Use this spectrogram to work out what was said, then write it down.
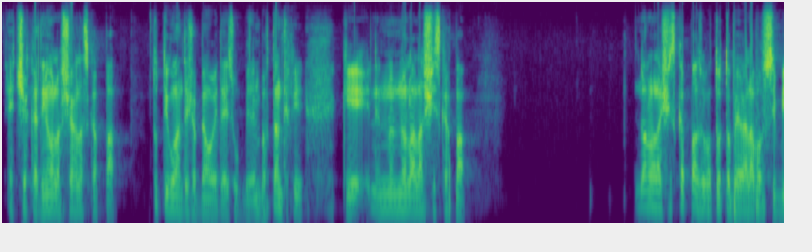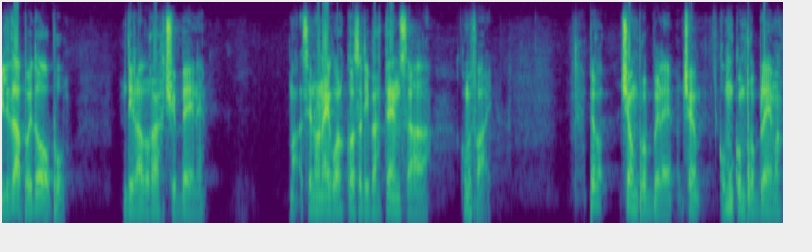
e cercare di non lasciarla scappare. Tutti quanti abbiamo le idee subito, l'importante è che, che non, non la lasci scappare. Non la lasci scappare soprattutto per la possibilità poi dopo di lavorarci bene ma se non hai qualcosa di partenza, come fai? Però c'è un problema, c'è comunque un problema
